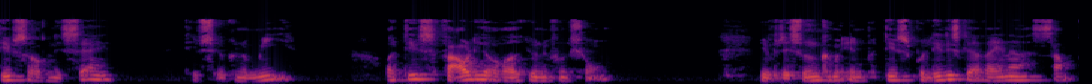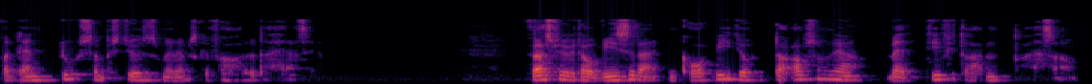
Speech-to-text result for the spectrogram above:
DIFs organisering, DIFs økonomi og DIFs faglige og rådgivende funktion. Vi vil desuden komme ind på DIFs politiske arenaer samt hvordan du som bestyrelsesmedlem skal forholde dig hertil. Først vil vi dog vise dig en kort video, der opsummerer, hvad DIF-idrætten drejer sig om.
